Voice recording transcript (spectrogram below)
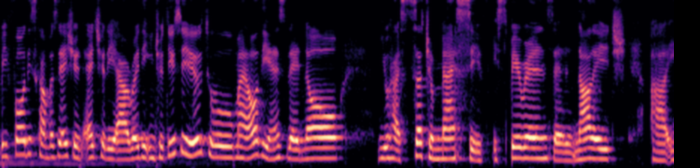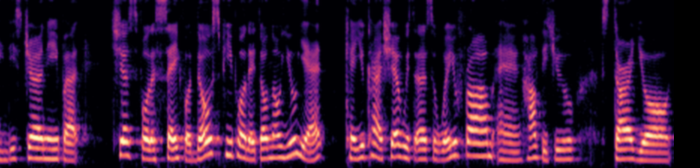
before this conversation, actually, I already introduced you to my audience. They know you have such a massive experience and knowledge uh, in this journey. But just for the sake for those people that don't know you yet, can you kind of share with us where you're from and how did you start your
